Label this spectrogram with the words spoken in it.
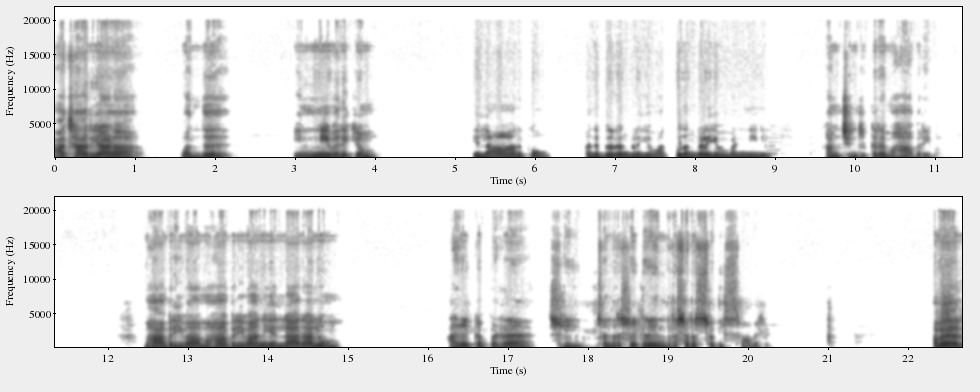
ஆச்சாரியாளா வந்து இன்னி வரைக்கும் எல்லாருக்கும் அனுகிரகங்களையும் அற்புதங்களையும் பண்ணி காமிச்சுட்டு இருக்கிற மகாபரிவா. மகாபரிவா மகாபரிவான்னு எல்லாராலும் அழைக்கப்படுற ஸ்ரீ சந்திரசேகரேந்திர சரஸ்வதி சுவாமிகள். அவர்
